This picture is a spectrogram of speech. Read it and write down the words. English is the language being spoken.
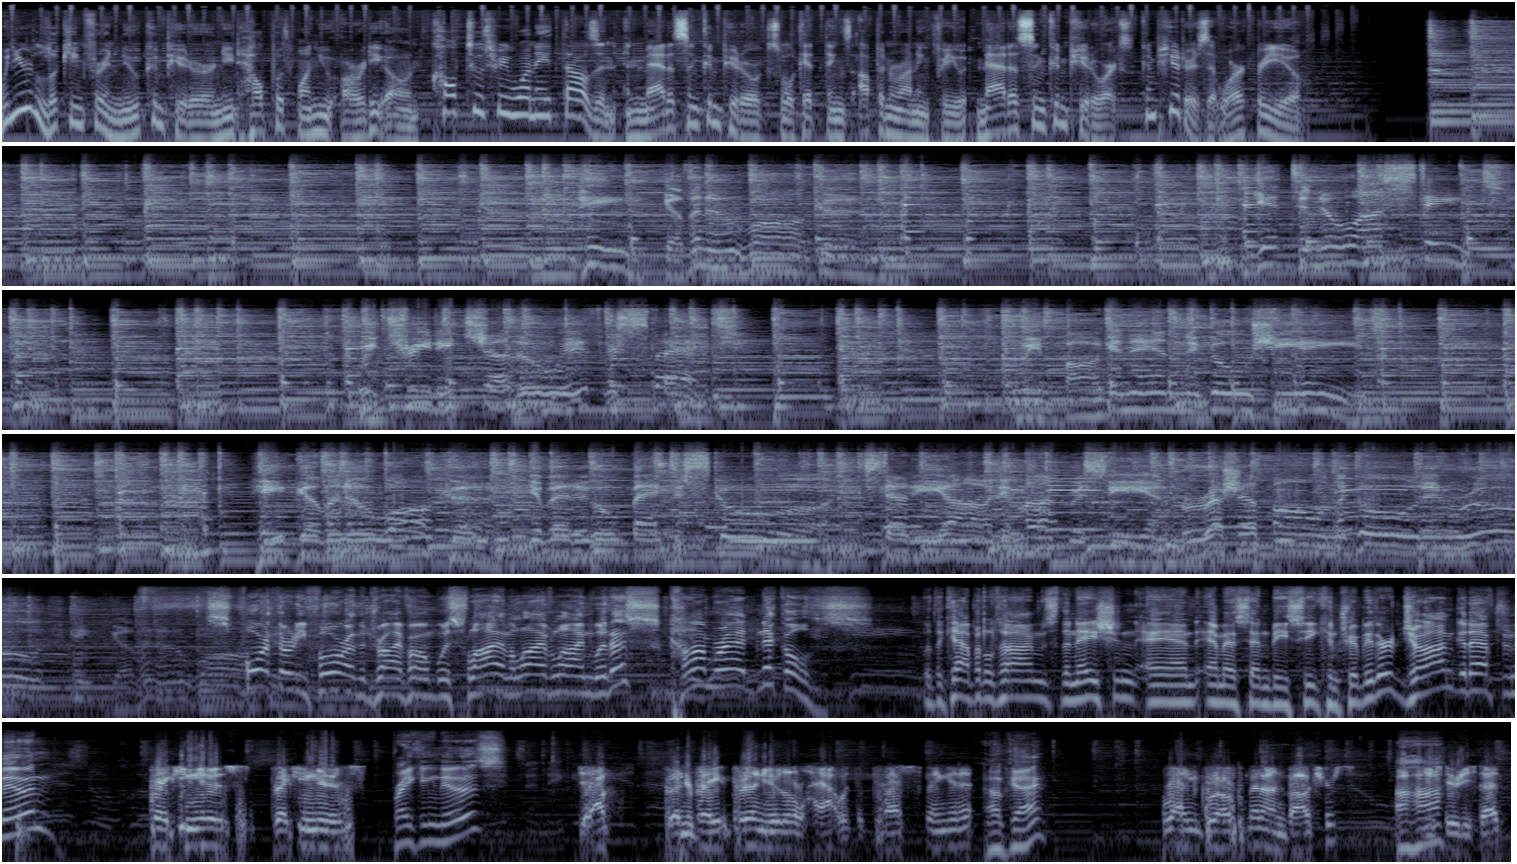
When you're looking for a new computer or need help with one you already own, call 231 8000 and Madison Computer Works will get things up and running for you. Madison Computer Works, computers that work for you. Hey, Governor Walker, get to know our state. We treat each other with respect. Negotiate. Hey, Governor Walker, you better go back to school. Study our democracy and brush up on the golden rule. Hey, Governor It's 434 on the drive home with Sly on the live line with us, Comrade Nichols with the Capital Times, The Nation, and MSNBC contributor. John, good afternoon. Breaking news. Breaking news. Breaking news. Yep. Put on your, put on your little hat with the press thing in it. Okay. Glenn Grothman on vouchers. Uh-huh. You see what he said?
